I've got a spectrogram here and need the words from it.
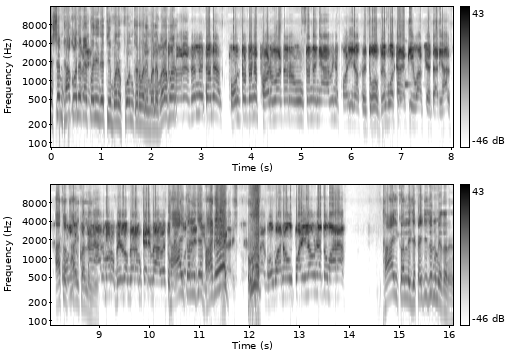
એસ ઠાકોર ને કઈ પડી નથી મને ફોન કરવાની મને બરાબર? તારે તને. ફોન તો તને ફળવટર હું તને ત્યાં આવીને ફળી નાખું. તો ભેગો થાય એટલી વાત છે તારી. હાલ આ તો થાય કરી હાલ મારો ભેગો ગરમ કરીને આવે તો થાય કરી લેજે, ભાગે. તારા. ગોબાને ઉપાડી લઉં ને તો મારા થાય ઈ કરી લેજે કહી દીધું ને મેં તને.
